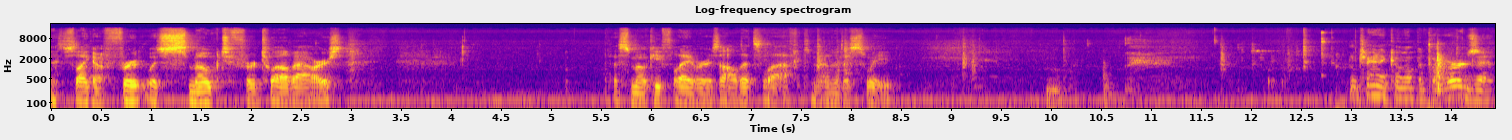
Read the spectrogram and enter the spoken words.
It's like a fruit was smoked for 12 hours. The smoky flavor is all that's left, none of the sweet. I'm trying to come up with the words that.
